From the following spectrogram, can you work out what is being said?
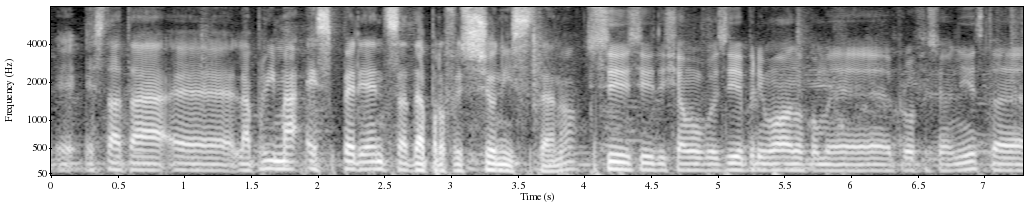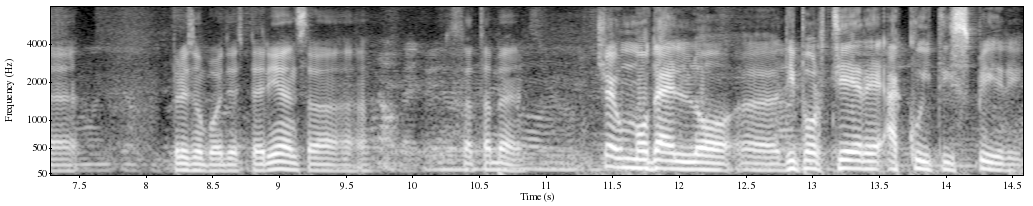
eh, è stata eh, la prima esperienza da professionista, no? Sì, sì, diciamo così, il primo anno come professionista ho preso un po' di esperienza, è stata bene. C'è un modello eh, di portiere a cui ti ispiri?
